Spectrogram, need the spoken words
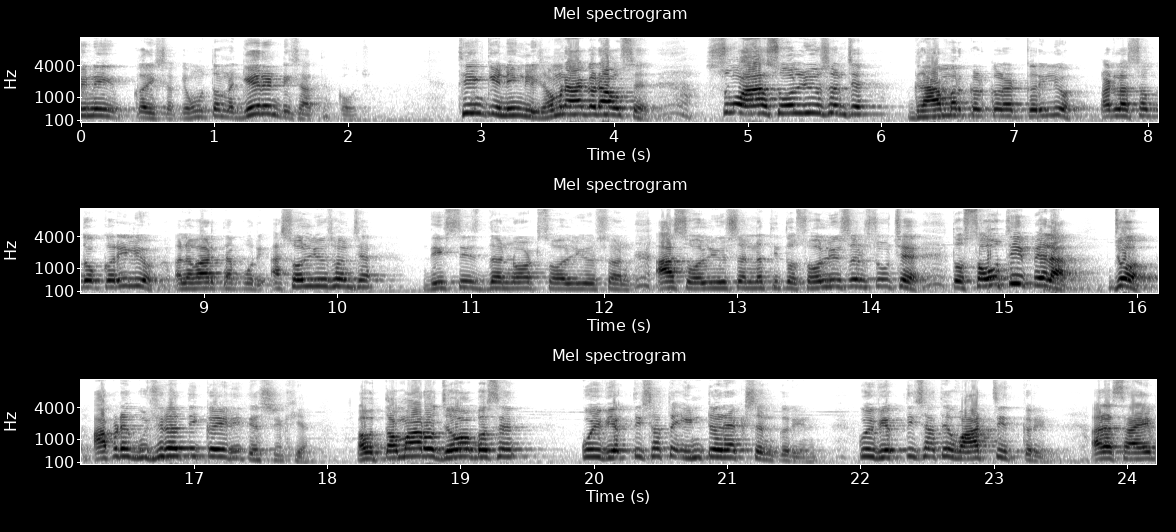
એ નહીં કરી શકે. હું તમને ગેરંટી સાથે કહું છું. થિંક ઇન ઇંગ્લિશ હમણાં આગળ આવશે. શું આ સોલ્યુશન છે? ગ્રામર કડકડાટ કરી લ્યો, આટલા શબ્દો કરી લ્યો, એટલે વાર્તા પૂરી. આ સોલ્યુશન છે? This is the not solution આ સોલ્યુશન નથી તો સોલ્યુશન શું છે? તો સૌથી પહેલા, જો, આપણે ગુજરાતી કઈ રીતે શીખ્યા? હવે તમારો જવાબ હશે કોઈ વ્યક્તિ સાથે ઇન્ટરેક્શન કરીને, કોઈ વ્યક્તિ સાથે વાતચીત કરીને. અરે સાહેબ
